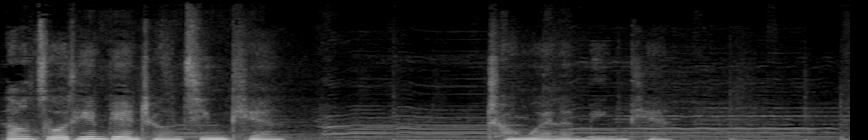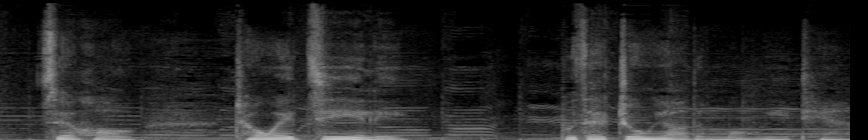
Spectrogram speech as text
当昨天变成今天，成为了明天，最后，成为记忆里不再重要的某一天，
